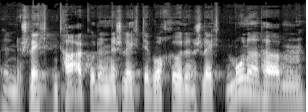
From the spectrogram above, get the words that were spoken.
einen schlechten Tag oder eine schlechte Woche oder einen schlechten Monat haben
